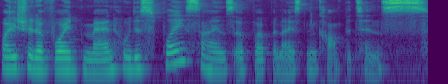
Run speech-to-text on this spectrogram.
why you should avoid men who display signs of weaponized incompetence.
